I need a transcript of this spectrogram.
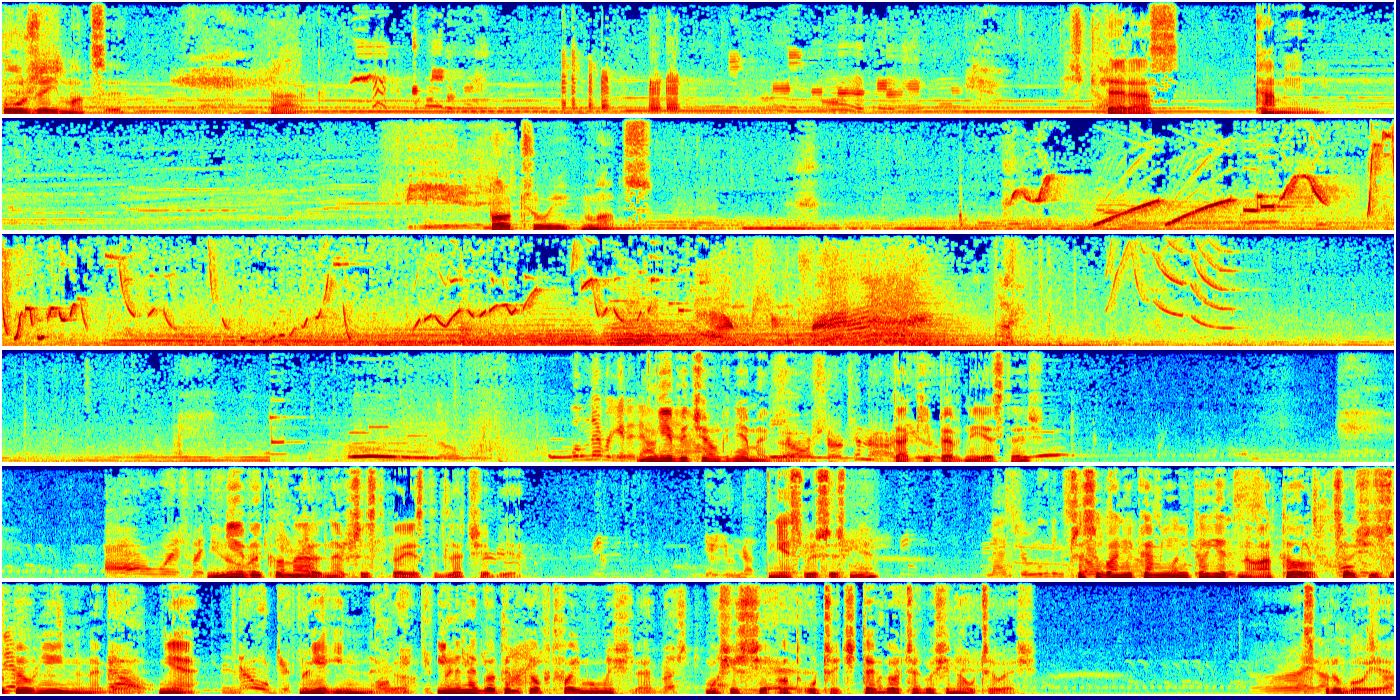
Użyj mocy. Tak. Teraz kamień. Poczuj moc. Nie wyciągniemy go. Taki pewny jesteś? Niewykonalne wszystko jest dla ciebie. Nie słyszysz mnie? Przesuwanie kamieni to jedno, a to coś zupełnie innego. Nie, nie innego. Innego tylko w twoim umyśle. Musisz się oduczyć tego, czego się nauczyłeś. Spróbuję.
